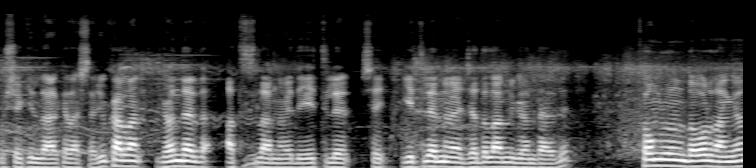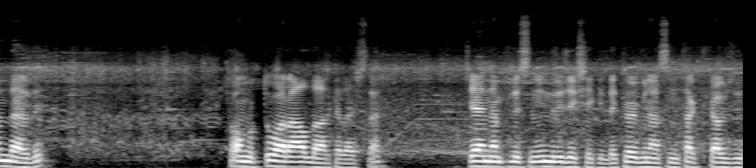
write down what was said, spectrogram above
Bu şekilde arkadaşlar. Yukarıdan gönderdi atıcılarını ve de yetiler, şey, yetilerini ve cadılarını gönderdi. Tomruğunu da oradan gönderdi. Tomruk duvara aldı arkadaşlar. Cehennem kulesini indirecek şekilde köy binasını taktik avcı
